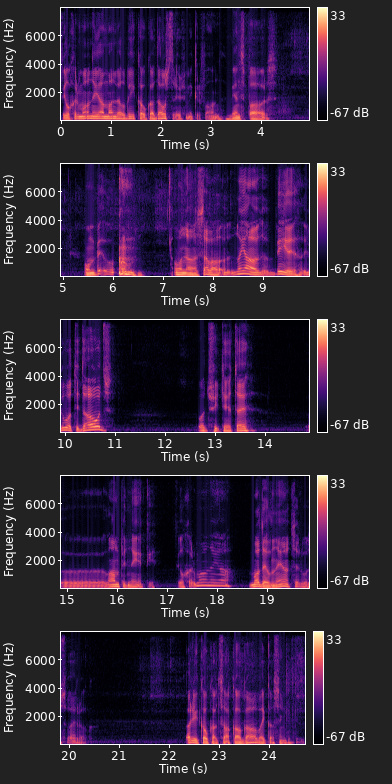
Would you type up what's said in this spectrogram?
Filharmonijā man vēl bija kaut kāda austriešu mikrofona, viens pāris. Un, bi- un uh, savā, nu jā, bija ļoti daudz. Un šitie te uh, lampinieki filharmonijā, modeli neatceros vairāk. Arī kaut kāds AKG vai kas viņš bija.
